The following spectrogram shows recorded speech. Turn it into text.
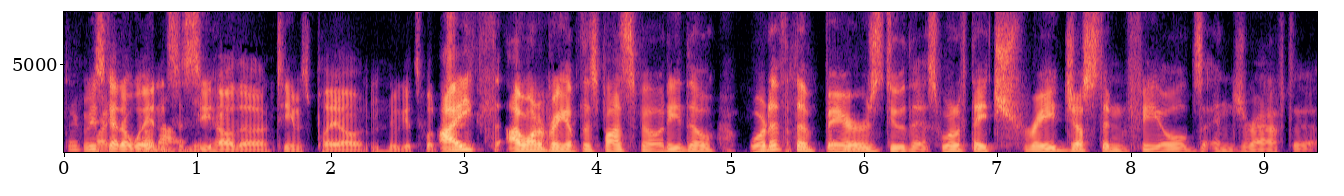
They're- We just gotta wait not? to see how the teams play out and who gets what. I th- I want to bring up this possibility though. What if the Bears do this? What if they trade Justin Fields and draft a,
